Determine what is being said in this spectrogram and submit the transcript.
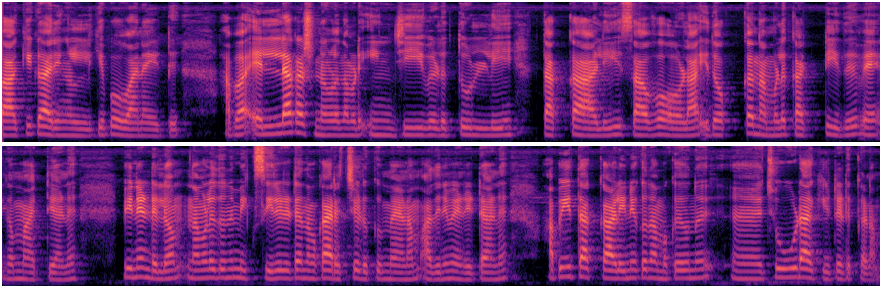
ബാക്കി കാര്യങ്ങളിലേക്ക് പോകാനായിട്ട് അപ്പോൾ എല്ലാ കഷ്ണങ്ങളും നമ്മുടെ ഇഞ്ചി വെളുത്തുള്ളി തക്കാളി സവോള ഇതൊക്കെ നമ്മൾ കട്ട് ചെയ്ത് വേഗം മാറ്റുകയാണ്. പിന്നെ ഉണ്ടല്ലോ നമ്മളിതൊന്ന് മിക്സിയിലിട്ടിട്ട് നമുക്ക് അരച്ചെടുക്കും വേണം അതിന് വേണ്ടിയിട്ടാണ്. അപ്പോൾ ഈ തക്കാളിനെയൊക്കെ നമുക്ക് ഒന്ന് ചൂടാക്കിയിട്ട് എടുക്കണം.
